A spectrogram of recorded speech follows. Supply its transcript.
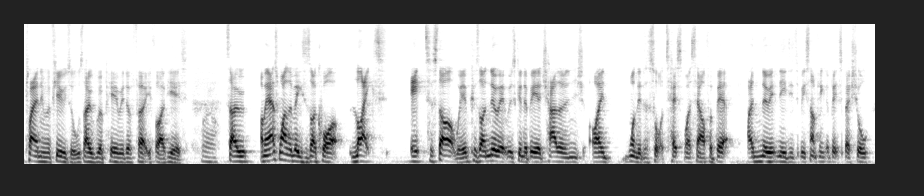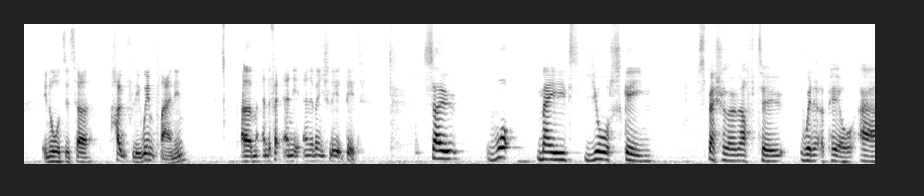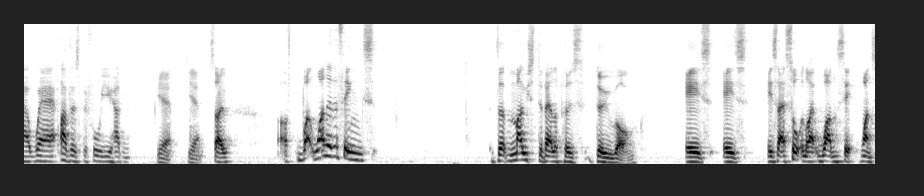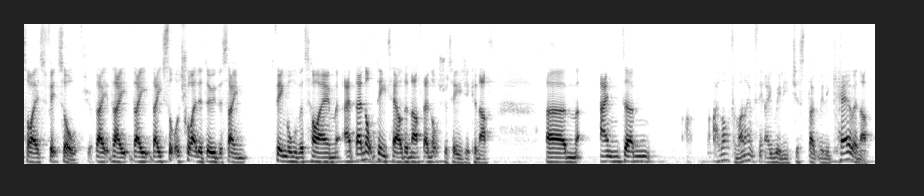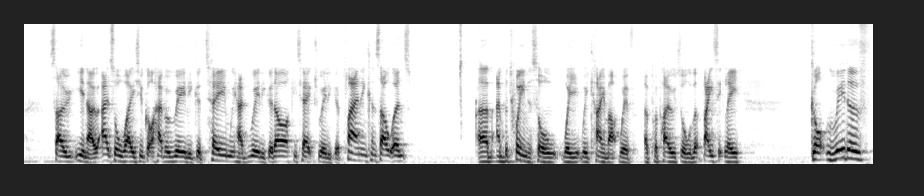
planning refusals over a period of 35 years. Wow. So, I mean, that's one of the reasons I quite liked it to start with because I knew it was going to be a challenge. I wanted to sort of test myself a bit. I knew it needed to be something a bit special in order to hopefully win planning, um, and, and, it, and eventually it did. So, what made your scheme special enough to win at appeal uh, where others before you hadn't? Yeah, yeah. So, uh, one of the things that most developers do wrong is is is that sort of like one sit one size fits all. Sure. They, they they they sort of try to do the same thing all the time. And they're not detailed enough. They're not strategic enough. Um, and um, I love them. I don't think they really just don't really care enough. So you know, as always, you've got to have a really good team. We had really good architects, really good planning consultants. Um, and between us all, we, we came up with a proposal that basically got rid of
